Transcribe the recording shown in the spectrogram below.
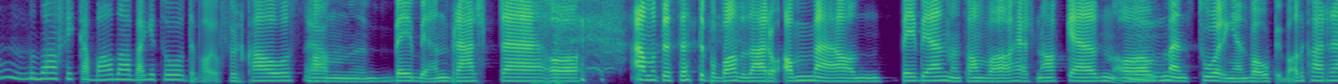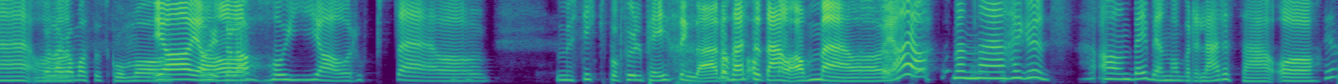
Mm. Så da fikk jeg bada begge to. Det var jo fullt kaos. Ja. Han babyen vrælte, og jeg måtte sitte på badet der og amme han babyen mens han var helt naken, og Mm. mens toåringen var oppe i badekaret. Og laga masse skum og, ja, ja, og høyt og og lavt. hoia og ropte, og musikk på full pacing der, og der sitter jeg og ammer, og ja, ja. Men eh, herregud, han babyen må bare lære seg å, Ja.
